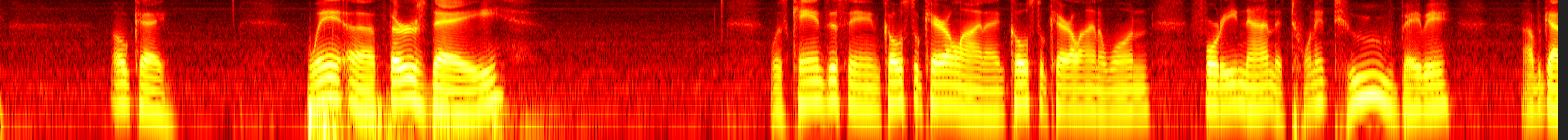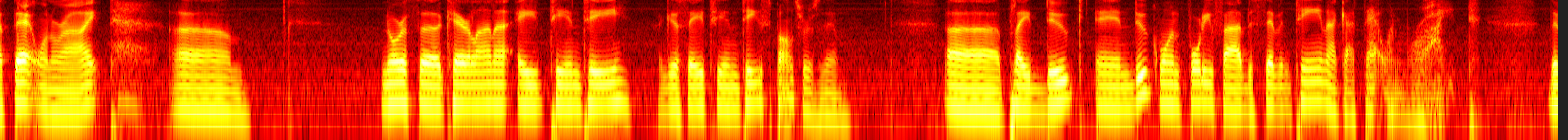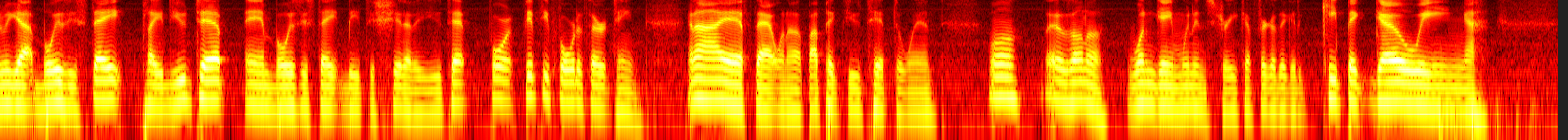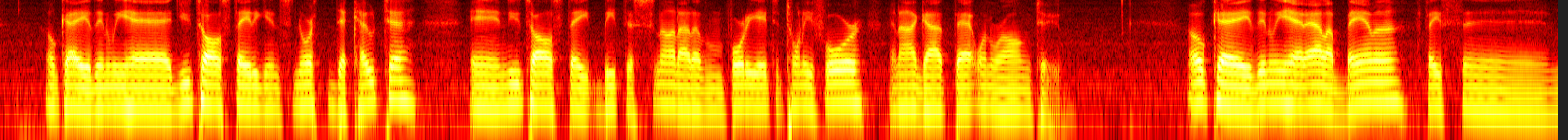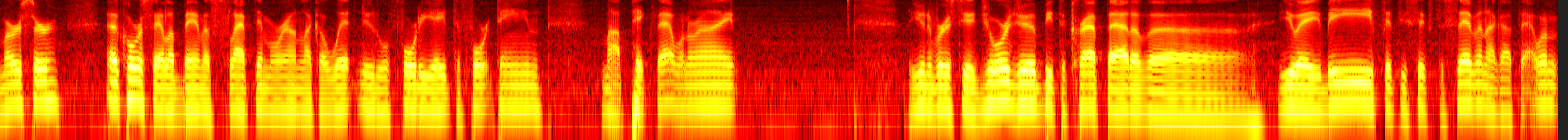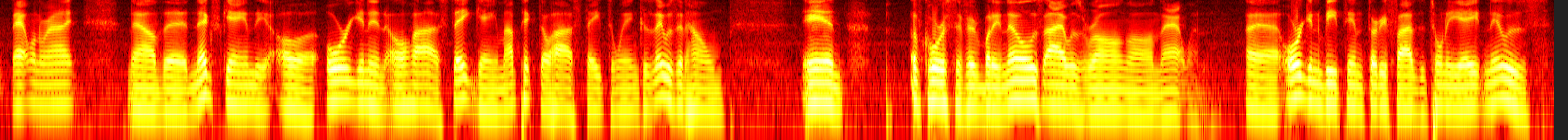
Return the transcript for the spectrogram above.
Okay. When uh, Thursday was Kansas and Coastal Carolina, and Coastal Carolina won 49 to 22, baby. I've got that one right. Um, North uh, Carolina AT&T. I guess AT&T sponsors them. Uh, played Duke and Duke won 45 to 17. I got that one right. Then we got Boise State played UTEP and Boise State beat the shit out of UTEP for 54 to 13. And I effed that one up. I picked UTEP to win. Well, they was on a one game winning streak. I figured they could keep it going. Okay, then we had Utah State against North Dakota, and Utah State beat the snot out of them 48 to 24, and I got that one wrong too. Okay, then we had Alabama facing Mercer. Of course, Alabama slapped them around like a wet noodle 48 to 14. My pick that one right. The University of Georgia beat the crap out of uh, UAB 56 to 7. I got that one that one right. Now the next game, the uh, Oregon and Ohio State game, I picked Ohio State to win cuz they was at home. And of course, if everybody knows, I was wrong on that one. Uh, Oregon beat them 35 to 28 and it was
